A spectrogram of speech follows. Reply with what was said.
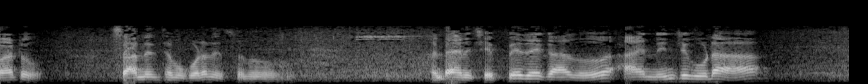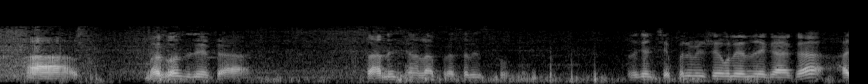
పాటు సాన్నిధ్యము కూడా నిస్తును అంటే ఆయన చెప్పేదే కాదు ఆయన నుంచి కూడా ఆ భగవంతుని యొక్క సాన్నిధ్యం అలా ప్రసరిస్తుంది అందుకని చెప్పిన విషయం కాక ఆ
